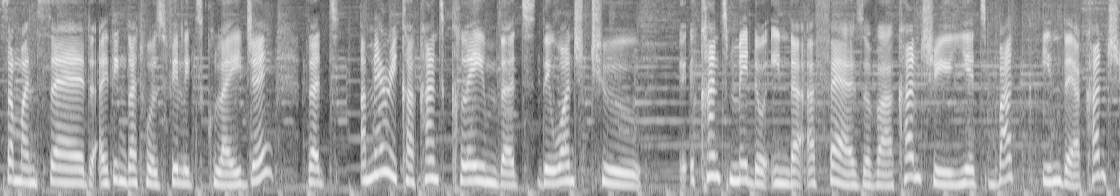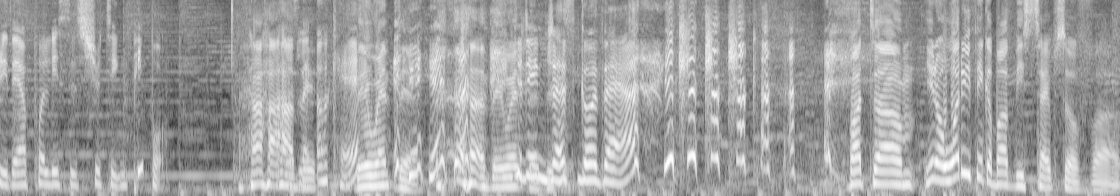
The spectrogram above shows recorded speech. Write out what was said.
someone said, I think that was Felix Kulayigye, that America can't claim that they want to. Can't meddle in the affairs of our country, yet back in their country, their police is shooting people. I was they, like, okay. They went there. they went You didn't there. just go there. But um, you know, what do you think about these types of, uh,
